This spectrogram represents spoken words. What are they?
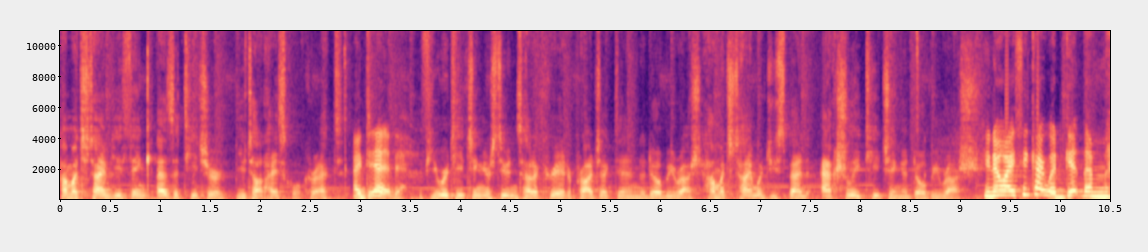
How much time do you think as a teacher, you taught high school, correct? I did. If you were teaching your students how to create a project in Adobe Rush, how much time would you spend actually teaching Adobe Rush? You know, I think I would get them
